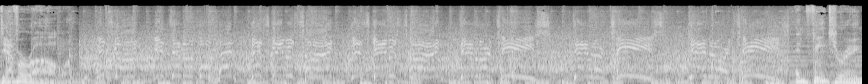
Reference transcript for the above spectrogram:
Devereaux. It's gone. It's into And featuring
